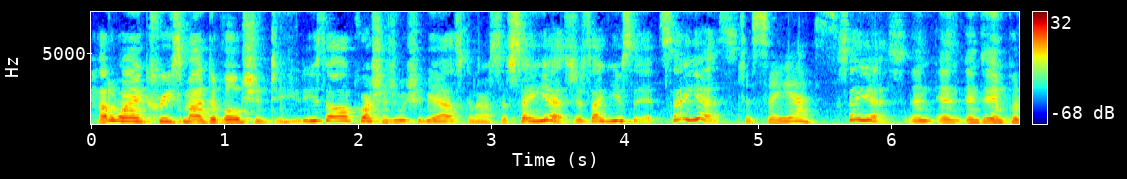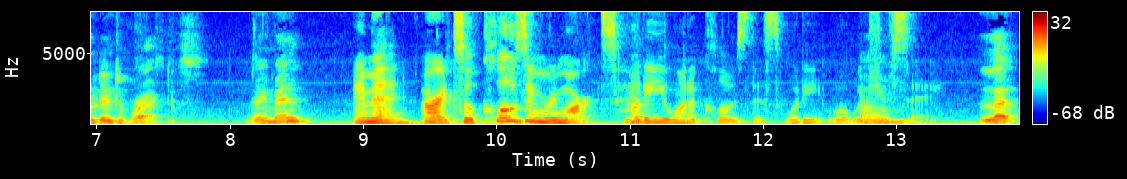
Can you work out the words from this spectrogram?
How do I increase my devotion to you? These are all questions we should be asking ourselves. Say yes, just like you said. Say yes. Just say yes. Say yes, and, and, and then put it into practice. Amen. Amen. All right. So closing remarks. How Yeah. do you want to close this? What do you, What would you Um, say? Let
